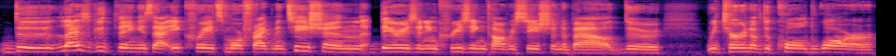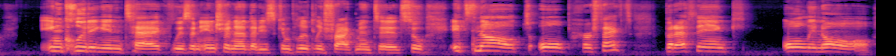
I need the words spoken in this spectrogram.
The less good thing is that it creates more fragmentation. There is an increasing conversation about the return of the Cold War, including in tech with an internet that is completely fragmented. So it's not all perfect, but I think all in all,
